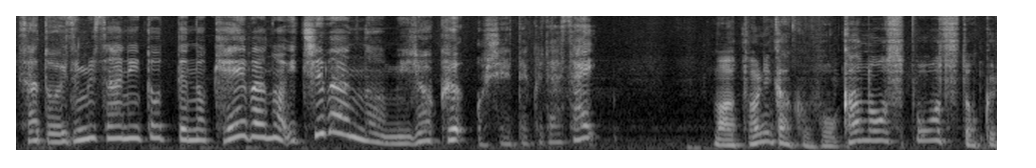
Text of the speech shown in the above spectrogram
佐藤泉さんにとっての競馬の一番の魅力教えてください。まあ、とにかく他のスポーツと比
